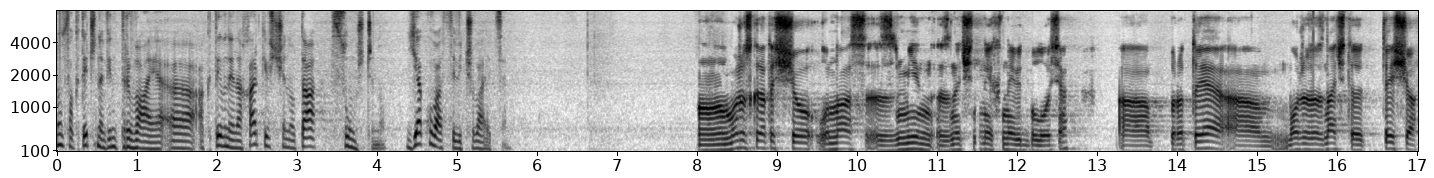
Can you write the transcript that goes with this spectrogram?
ну фактично він триває активний на Харківщину та Сумщину. Як у вас це відчувається? Можу сказати, що у нас змін значних не відбулося. Проте можу зазначити те, що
